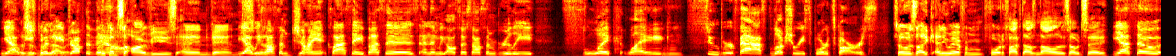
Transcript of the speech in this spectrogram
Yeah, Let's we just put when it that we way. dropped the van when it comes off, to RVs and vans. yeah, we saw know? some giant Class A buses, and then we also saw some really slick, like Mm-hmm. super fast luxury sports cars. So it was like anywhere from four to five thousand dollars, I would say. Yeah, so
